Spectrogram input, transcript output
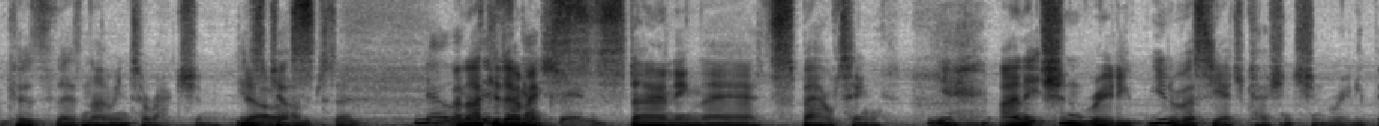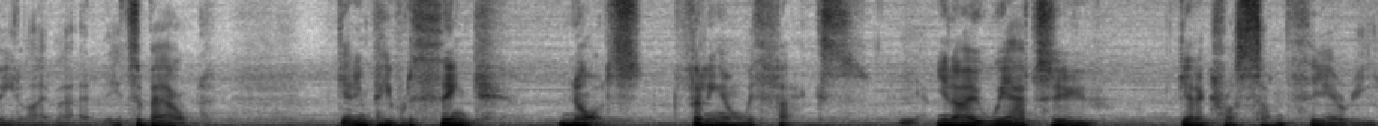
because there's no interaction. It's yeah, just 100%. No, an academic discussion. standing there spouting. Yeah. And it shouldn't really, university education shouldn't really be like that. It's about getting people to think, not filling them with facts. Yeah. You know, we have to get across some theory,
